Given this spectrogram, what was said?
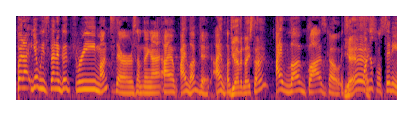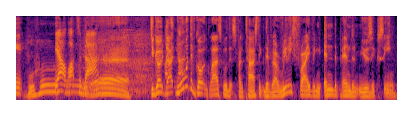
but I, yeah, we spent a good three months there or something. I I, I loved it. I loved. Do you have a nice time? I love Glasgow. It's Yes. a wonderful city. Woohoo. Yeah, lots of that. Yeah. Do you go? You know what they've got in Glasgow that's fantastic? They've got a really thriving independent music scene.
